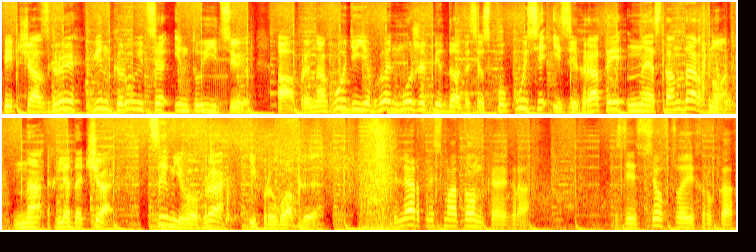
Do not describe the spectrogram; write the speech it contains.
Під час гри він керується інтуїцією. А при нагоді Євген може піддатися спокусі і зіграти нестандартно на глядача. Цим його гра і приваблює. Бильярд весьма тонкая игра. Здесь все в твоих руках.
